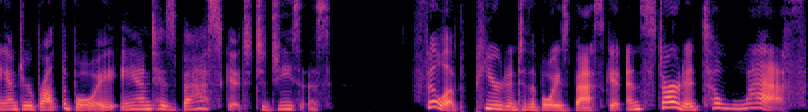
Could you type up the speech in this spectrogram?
Andrew brought the boy and his basket to Jesus. Philip peered into the boy's basket and started to laugh.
